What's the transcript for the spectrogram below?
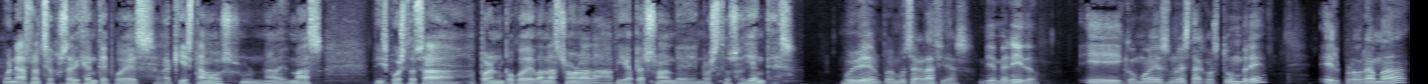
Buenas noches, José Vicente. Pues aquí estamos una vez más dispuestos a, poner un poco de banda sonora a la vida personal de nuestros oyentes. Muy bien, pues muchas gracias. Bienvenido. Y como es nuestra costumbre, el programa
